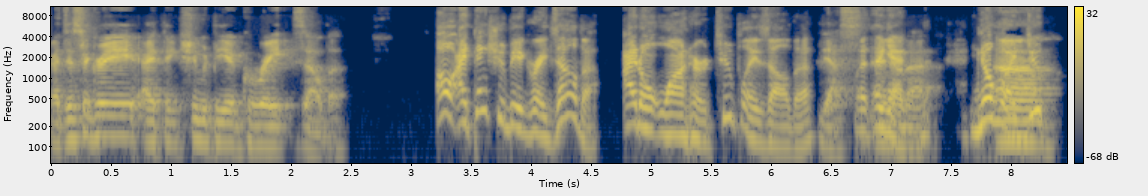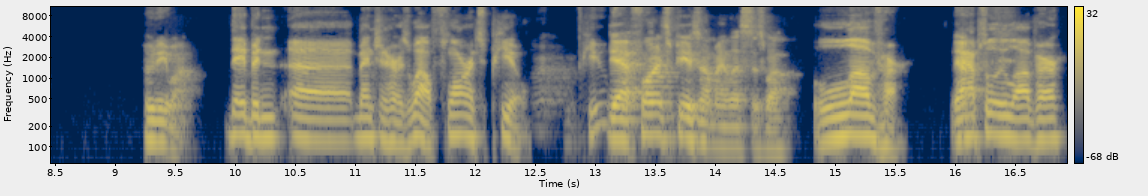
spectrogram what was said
I disagree. I think she would be a great Zelda. Oh, I think she'd be a great Zelda. I don't want her to play Zelda. Yes. But again. You know who I do? Uh, Who do you want? They've been uh mentioning her as well. Florence Pugh. Pugh? Yeah, Florence Pugh is on my list as well. Love her. Absolutely love her.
